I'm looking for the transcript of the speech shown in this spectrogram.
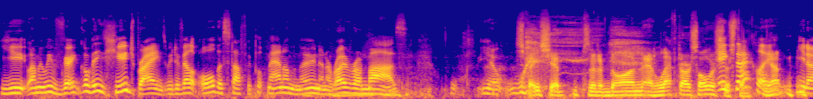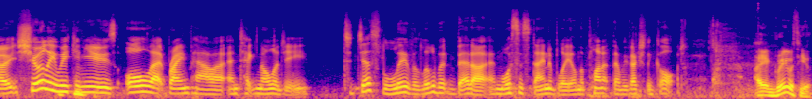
You, I mean, we've very, got these huge brains. We develop all this stuff. We put man on the moon and a rover on Mars. You know, spaceships that have gone and left our solar system. Exactly. Yep. You know, surely we can use all that brain power and technology to just live a little bit better and more sustainably on the planet than we've actually got. I agree with you.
